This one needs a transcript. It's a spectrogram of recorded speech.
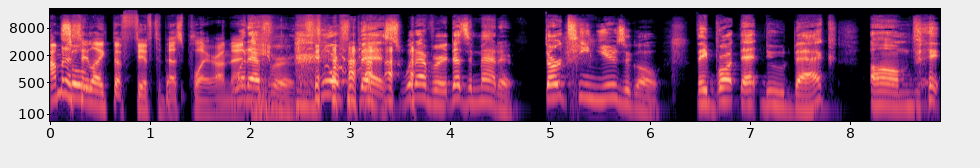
I'm gonna So- say like the fifth best player on that. team. whatever, fourth best, whatever. It doesn't matter. 13 years ago, they brought that dude back. Um, they,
